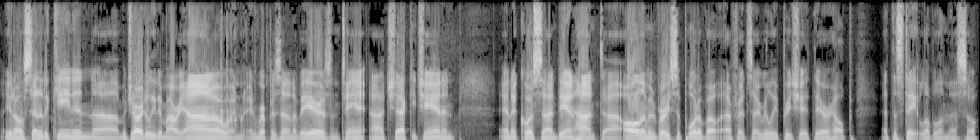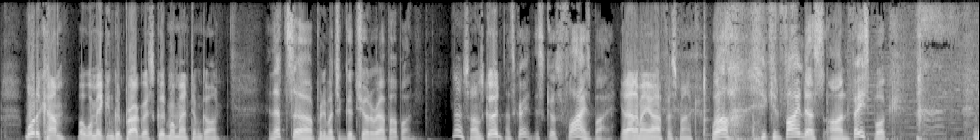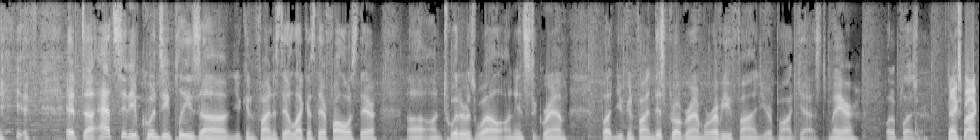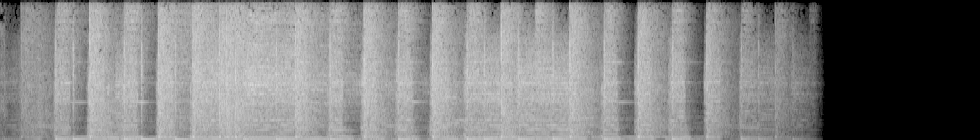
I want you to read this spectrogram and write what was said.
you know, Senator Keenan, uh, Majority Leader Mariano, and, and Representative Ayers, and Tan, uh, Tackey Chan, and and of course uh, Dan Hunt, uh, all of them are very supportive of our efforts. I really appreciate their help at the state level in this. So more to come, but we're making good progress, good momentum going. and that's uh, pretty much a good show to wrap up on. Yeah, sounds good. That's great. This goes flies by. Get out of my office, Mark. Well, you can find us on Facebook at uh, at City of Quincy. Please, uh, you can find us there, like us there, follow us there uh, on Twitter as well, on Instagram. But you can find this program wherever you find your podcast. Mayor, what a pleasure. Thanks, Mac.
